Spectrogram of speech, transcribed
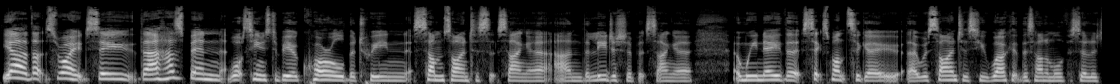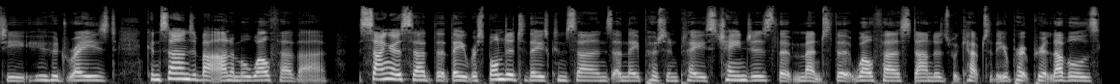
Yeah, that's right. So there has been what seems to be a quarrel between some scientists at Sanger and the leadership at Sanger. And we know that six months ago, there were scientists who work at this animal facility who had raised concerns about animal welfare there. Sanger said that they responded to those concerns and they put in place changes that meant that welfare standards were kept at the appropriate levels.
